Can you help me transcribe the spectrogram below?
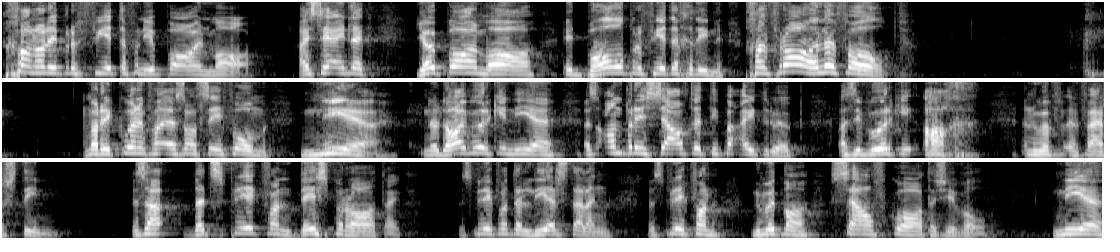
Gaan na die profete van jou pa en ma." Hy sê eintlik: "Jou pa en ma het Baal profete gedien. Gaan vra hulle vir hulp." Maar die koning van Israel sê vir hom: "Nee." Nou daai woordjie nee is amper dieselfde tipe uitroep as die woordjie ag in hoof in vers 10. Dis a, dit spreek van desperaatheid. Dit spreek van teleurstelling. Dit spreek van noem dit maar selfkwaad as jy wil. Nee,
